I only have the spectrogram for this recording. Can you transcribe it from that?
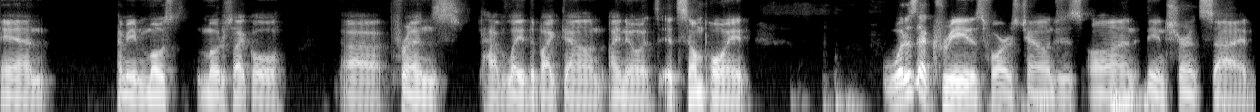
and I mean most motorcycle uh, friends have laid the bike down. I know it's at some point. What does that create as far as challenges on the insurance side?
